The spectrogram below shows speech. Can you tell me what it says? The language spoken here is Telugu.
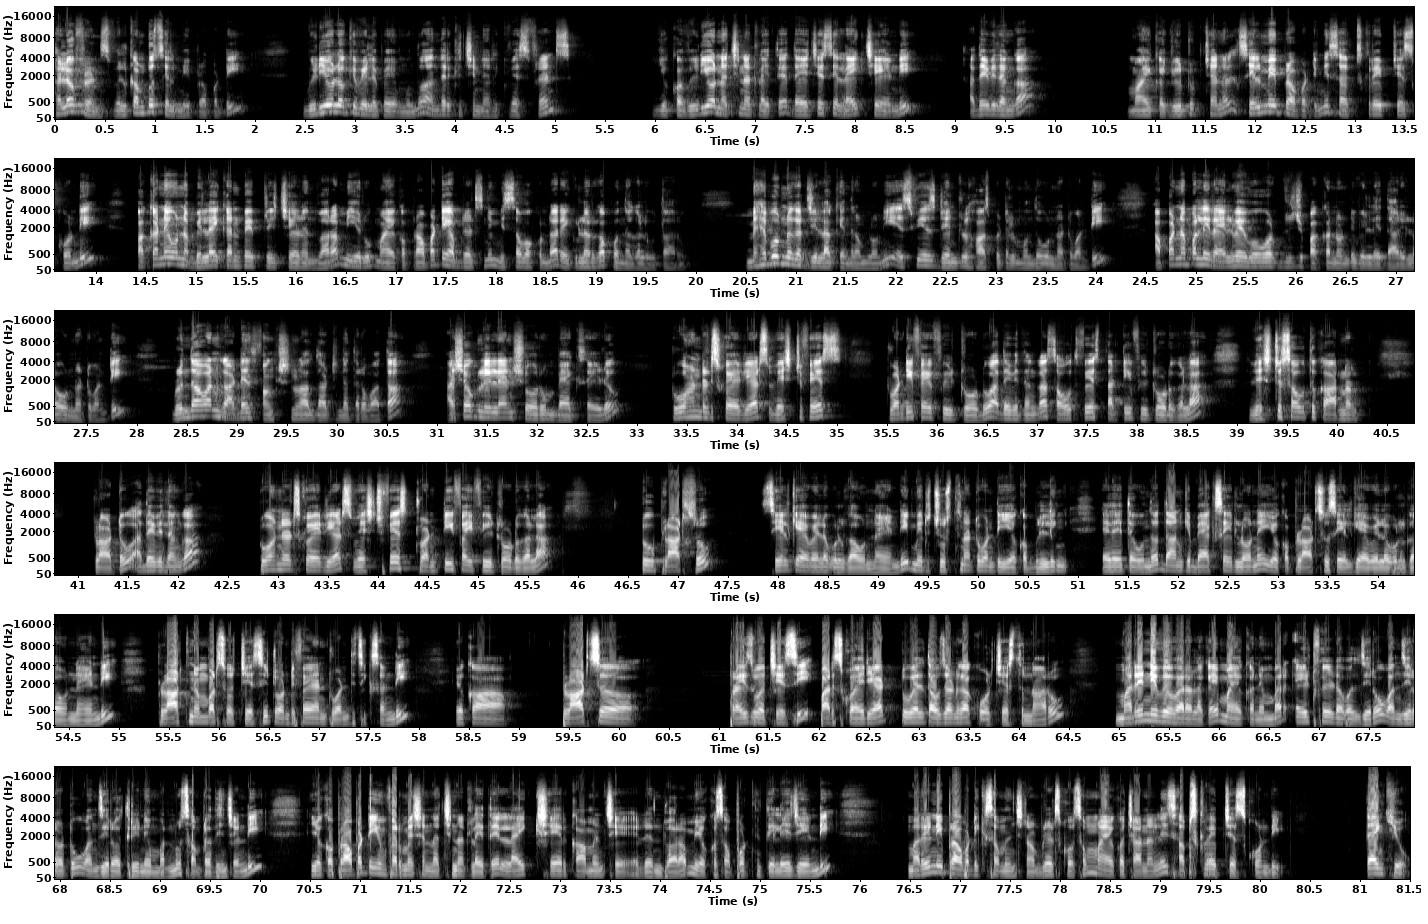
Hello friends welcome to sell me property వీడియోలోకి వెళ్ళిపోయే ముందు అందరికీ చిన్న రిక్వెస్ట్ ఫ్రెండ్స్ ఈ యొక్క వీడియో నచ్చినట్లయితే దయచేసి లైక్ చేయండి. అదేవిధంగా మా యొక్క యూట్యూబ్ ఛానల్ సెల్ మీ ప్రాపర్టీని సబ్స్క్రైబ్ చేసుకోండి. పక్కనే ఉన్న బెల్ ఐకాన్పై ప్రెస్ చేయడం ద్వారా మీరు మా యొక్క ప్రాపర్టీ అప్డేట్స్ని మిస్ అవ్వకుండా రెగ్యులర్గా పొందగలుగుతారు. మహబూబ్ నగర్ జిల్లా కేంద్రంలోని ఎస్విఎస్ డెంటల్ హాస్పిటల్ ముందు ఉన్నటువంటి అప్పన్నపల్లి రైల్వే ఓవర్ బ్రిడ్జ్ పక్క నుండి వెళ్ళే దారిలో ఉన్నటువంటి బృందావన్ గార్డెన్స్ ఫంక్షన్ హాల్ దాటిన తర్వాత Ashok Leyland showroom back side two hundred square yards west face twenty five feet road అదేవిధంగా south face thirty feet road గల వెస్ట్ సౌత్ కార్నర్ ప్లాటు అదేవిధంగా two hundred square yards west face twenty five feet road గల టూ ప్లాట్స్ సేల్కి అవైలబుల్గా ఉన్నాయండి. మీరు చూస్తున్నటువంటి ఈ యొక్క బిల్డింగ్ ఏదైతే ఉందో దానికి బ్యాక్ సైడ్లోనే ఈ యొక్క ప్లాట్స్ సేల్కి అవైలబుల్గా ఉన్నాయండి. ప్లాట్ నెంబర్స్ వచ్చేసి twenty five and twenty six అండి. యొక్క ప్లాట్స్ ప్రైస్ వచ్చేసి పర్ స్క్వైర్ యార్డ్ ట్వెల్వ్ థౌజండ్గా కోట్ చేస్తున్నారు. మరిన్ని వివరాలకై మా యొక్క number eight five double zero one zero two one zero three నెంబర్ను సంప్రదించండి. ఈ యొక్క ప్రాపర్టీ ఇన్ఫర్మేషన్ నచ్చినట్లయితే లైక్ షేర్ కామెంట్ చేయడం ద్వారా మీ యొక్క సపోర్ట్ని తెలియజేయండి. మరిన్ని ప్రాపర్టీకి సంబంధించిన అప్డేట్స్ కోసం మా యొక్క ఛానల్ని సబ్స్క్రైబ్ చేసుకోండి. Thank you.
